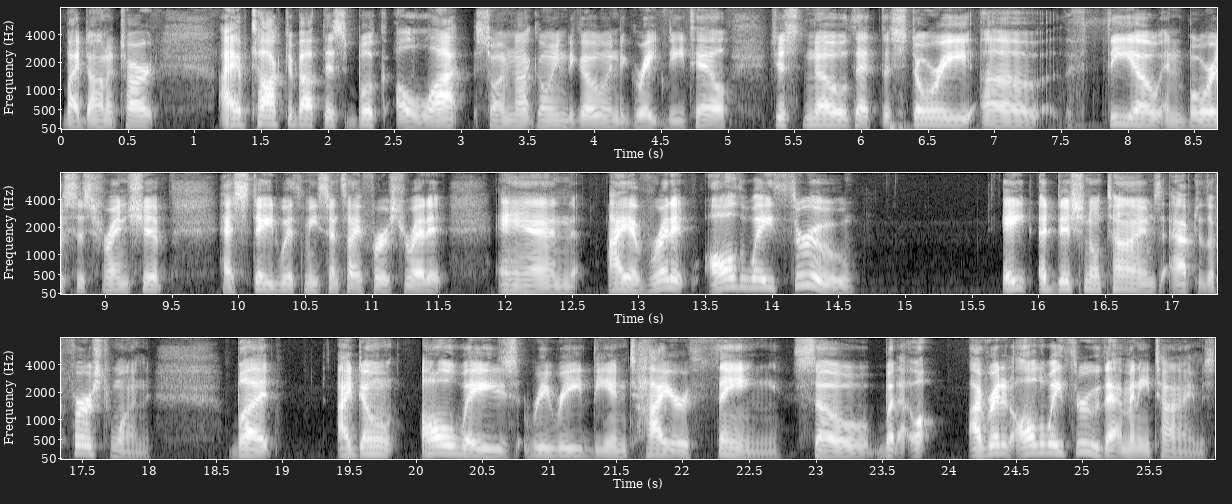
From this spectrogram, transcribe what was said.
by Donna Tartt. I have talked about this book a lot, so I'm not going to go into great detail. Just know that the story of Theo and Boris's friendship has stayed with me since I first read it, and I have read it all the way through eight additional times after the first one. But I don't always reread the entire thing. So, but uh, I read it all the way through that many times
